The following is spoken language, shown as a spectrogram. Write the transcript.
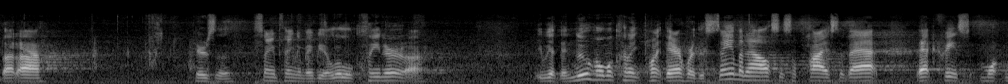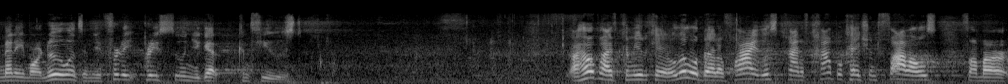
But uh, Here's the same thing, maybe a little cleaner. Uh, you get the new homoclinic point there where the same analysis applies to that. That creates more, many more new ones, and pretty, pretty soon you get confused. I hope I've communicated a little bit of why this kind of complication follows from our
